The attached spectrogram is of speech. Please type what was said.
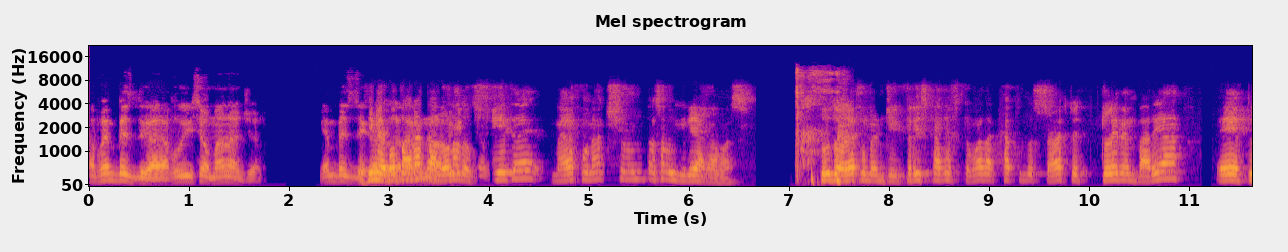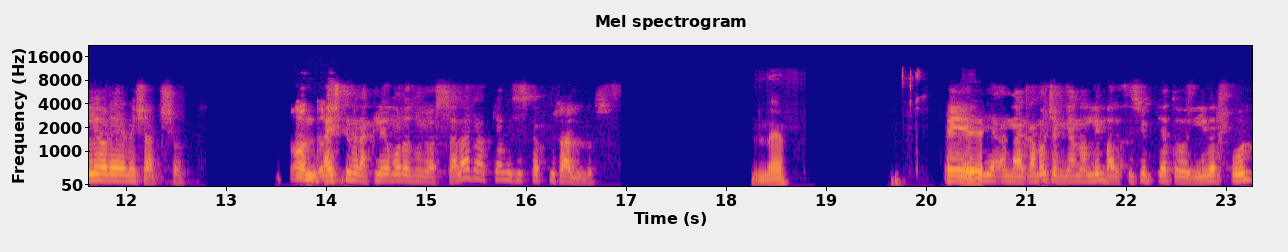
Αφού δεν παίζει καλά, αφού είσαι ο manager. Δεν παίζει καλά. Εγώ παρακαλώ να το φύγετε να έχουν action τα Σαββατοκυριακά μας. Τούτο έχουμε και οι τρεις κάθε εβδομάδα κάτω το Σαββάτ και κλαίμε παρέα, ε, πλέον δεν έχει action. Όντως. Θα είστε με να κλαίω μόνος μου ο Σαλάτ να πιάνεις κάποιους άλλους. Ναι. Ε, ε, να κάνω και μια άλλη παρέθεση για το Liverpool.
